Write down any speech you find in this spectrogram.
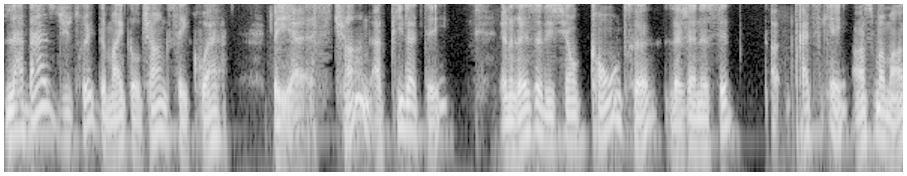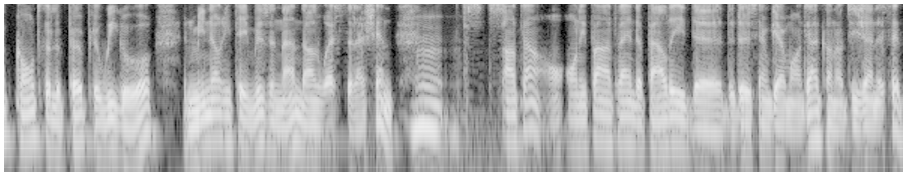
La base du truc de Michael Chung, c'est quoi? Et, euh, Chung a piloté une résolution contre le génocide euh, pratiqué en ce moment contre le peuple ouïghour, une minorité musulmane dans l'ouest de la Chine. Hmm. S'entend, on- n'est pas en train de parler de, de Deuxième Guerre mondiale quand on dit génocide.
